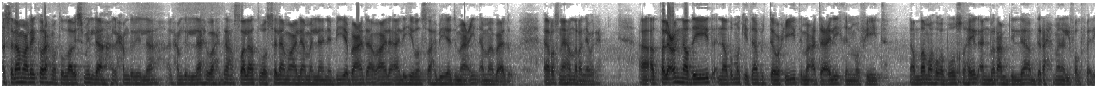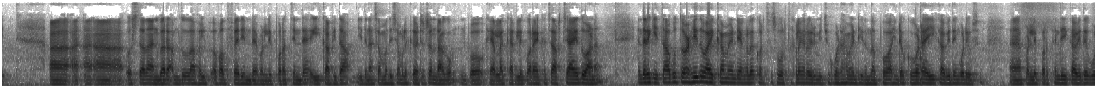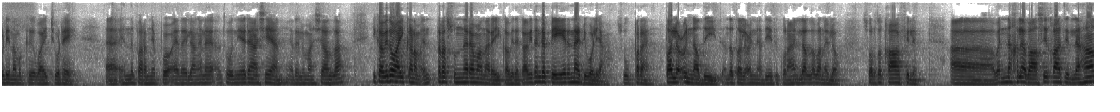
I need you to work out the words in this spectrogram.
السلام عليكم ورحمة الله. بسم الله. الحمد لله. الحمد لله وحده. الصلاة والسلام على من لا نبي بعد وعلى آله وصحبه أجمعين. أما بعد. رسنا هم رنجبره الطلع النضيد. نظم كتاب التوحيد مع تعليق مفيد. نظمه أبو سهيل أنبر عبد الله عبد الرحمن الفضفري. ഉസ്താദ് അൻവർ അബ്ദുള്ള ഫദ്ഫരിന്റെ പള്ളിപ്പുറത്തിന്റെ ഈ കവിത ഇതിനെ സംബന്ധിച്ച് നമ്മൾ കേട്ടിട്ടുണ്ടാകും. ഇപ്പോൾ കേരളക്കാരിൽ കുറേയൊക്കെ ചർച്ച ആയതുമാണ് എന്തായാലും കിതാബ് തൊഴീത് വായിക്കാൻ വേണ്ടി ഞങ്ങൾ കുറച്ച് സുഹൃത്തുക്കൾ ഇങ്ങനെ ഒരുമിച്ച് കൂടാൻ വേണ്ടി ഇരുന്നപ്പോൾ അതിന്റെ കൂടെ ഈ കവിതയും കൂടി പള്ളിപ്പുറത്തിന്റെ ഈ കവിത കൂടി നമുക്ക് വായിച്ചൂടെ? എന്ന് പറഞ്ഞപ്പോൾ ഏതായാലും അങ്ങനെ തോന്നിയ ഒരു ആശയമാണ് ഏതായാലും മാഷാല്ല ഈ കവിത വായിക്കണം. എത്ര സുന്ദരമാണെന്നറിയാം ഈ കവിത? കവിതന്റെ പേരിനെ അടിപൊളിയാണ് സൂപ്പറാണ്. തലഉൻ നദീദ്. എന്താ തലഉൻ നദീദ്? ഖുറാനിലല്ല പറഞ്ഞല്ലോ സുഹൃത്ത് കാഫിൽ വന്നഖല ബാസിഖാത്തിൽ ലഹാ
